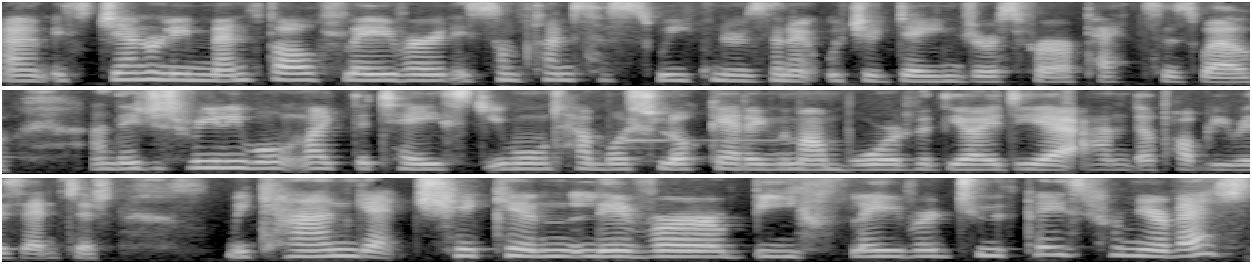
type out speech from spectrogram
Um, it's generally menthol flavored. It sometimes has sweeteners in it, which are dangerous for our pets as well. And they just really won't like the taste. You won't have much luck getting them on board with the idea, and they'll probably resent it. We can get chicken, liver, beef flavored toothpaste from your vet,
